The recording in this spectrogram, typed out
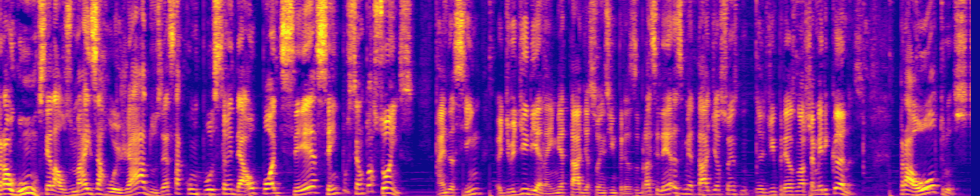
Para alguns, sei lá, os mais arrojados, essa composição ideal pode ser 100% ações. Ainda assim, eu dividiria né, em metade ações de empresas brasileiras e metade ações de empresas norte-americanas. Para outros,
